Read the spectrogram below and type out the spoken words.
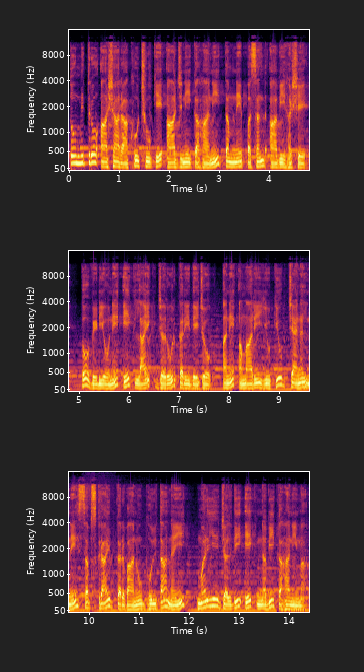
તો મિત્રો, આશા રાખું છું કે આજની કહાની તમને પસંદ આવી હશે. તો વિડીયોને એક લાઈક જરૂર કરી દેજો અને અમારી યુટ્યુબ ચેનલને સબસ્ક્રાઇબ કરવાનું ભૂલતા નહીં. મળીએ જલ્દી એક નવી કહાનીમાં.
